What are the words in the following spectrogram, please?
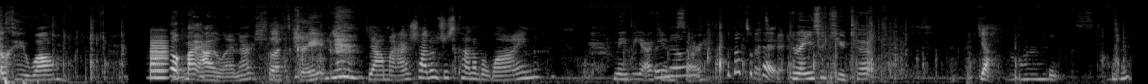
Okay, well, got my eyeliner, so that's great. Yeah, my eyeshadow's just kind of a line. Maybe I can. now, Sorry. But that's okay. Can I use a Q-tip? Yeah. Thanks. Mhm.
